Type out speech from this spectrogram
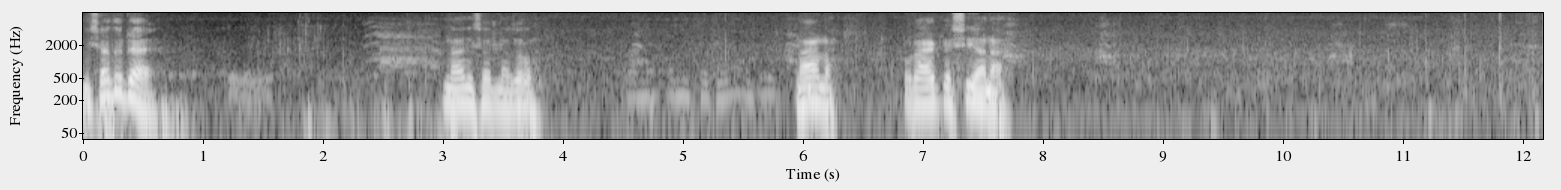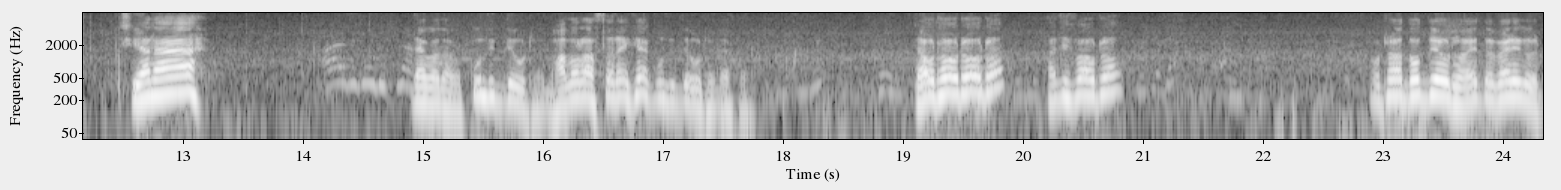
নিষাদ ওটা? না নিষাদ না, চলো। না না ওটা একটা শিয়ানা শিয়ানা দেখো দেখো, কোন দিক দিয়ে উঠে। ভালো রাস্তা রেখে কোন দিক দিয়ে উঠে, দেখো। যাও ওঠো ওঠো ওঠো হাজিফা ওঠো ওঠো দৌড় দিয়ে ওঠো এই তো ভেরি গুড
